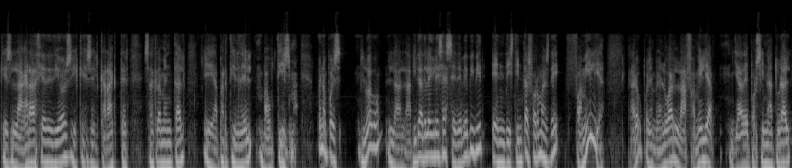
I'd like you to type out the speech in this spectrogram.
que es la gracia de Dios y que es el carácter sacramental eh, a partir del bautismo. Bueno, pues luego la, la vida de la Iglesia se debe vivir en distintas formas de familia. Claro, pues en primer lugar la familia ya de por sí natural,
